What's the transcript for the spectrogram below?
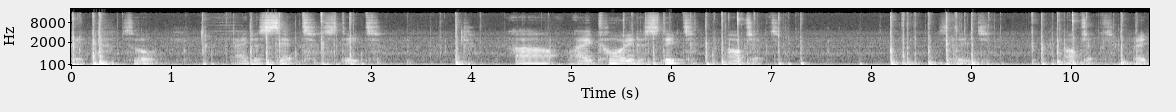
right so I just set state. Uh, I call it state object. State object right?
